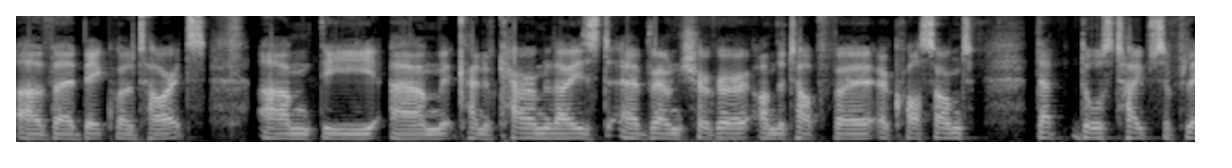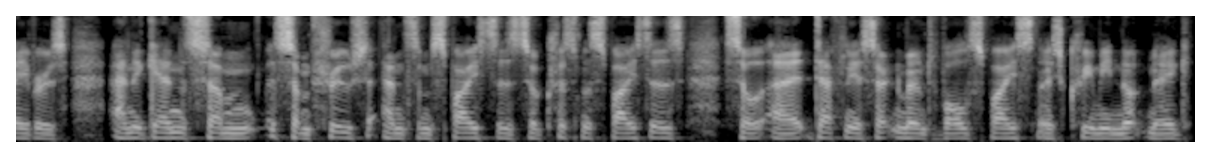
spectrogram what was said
of uh, Bakewell tarts. Um, the um, kind of caramelized uh, brown sugar on the top of a, a croissant. That those types of flavors, and again some some fruit and some spices. So Christmas spices. So uh, definitely a certain amount of allspice, nice creamy nutmeg.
